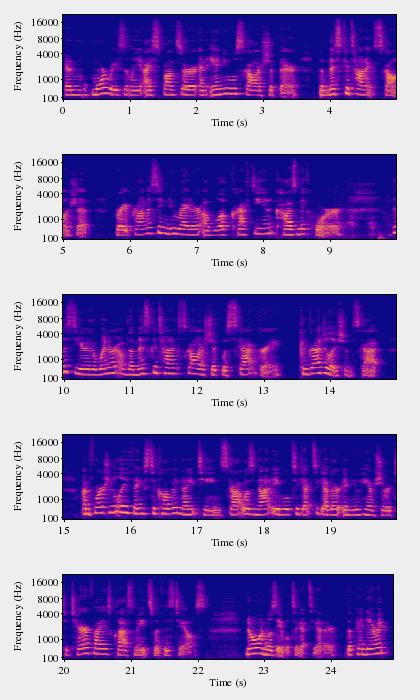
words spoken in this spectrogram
and more recently, I sponsor an annual scholarship there, the Miskatonic Scholarship, for a promising new writer of Lovecraftian cosmic horror. This year, the winner of the Miskatonic Scholarship was Scott Gray. Congratulations, Scott. Unfortunately, thanks to COVID 19, Scott was not able to get together in New Hampshire to terrify his classmates with his tales. No one was able to get together. The pandemic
